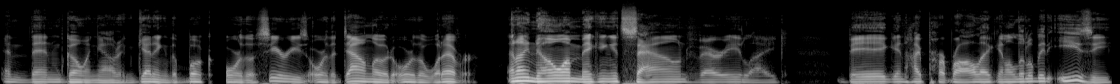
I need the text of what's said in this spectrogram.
and then going out and getting the book or the series or the download or the whatever. And I know I'm making it sound very like big and hyperbolic and a little bit easy.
